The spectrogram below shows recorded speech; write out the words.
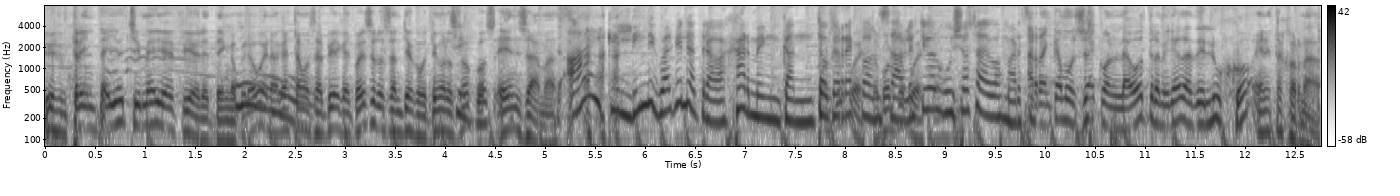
38 y medio de fiebre tengo, pero bueno, acá uh. estamos al pie del Por eso los anteojos, tengo los ojos en llamas. Ay, qué lindo, igual viene a trabajar, me encantó, qué responsable. Estoy orgullosa de vos, Marcelo. Arrancamos ya con la otra mirada de lujo en esta jornada.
